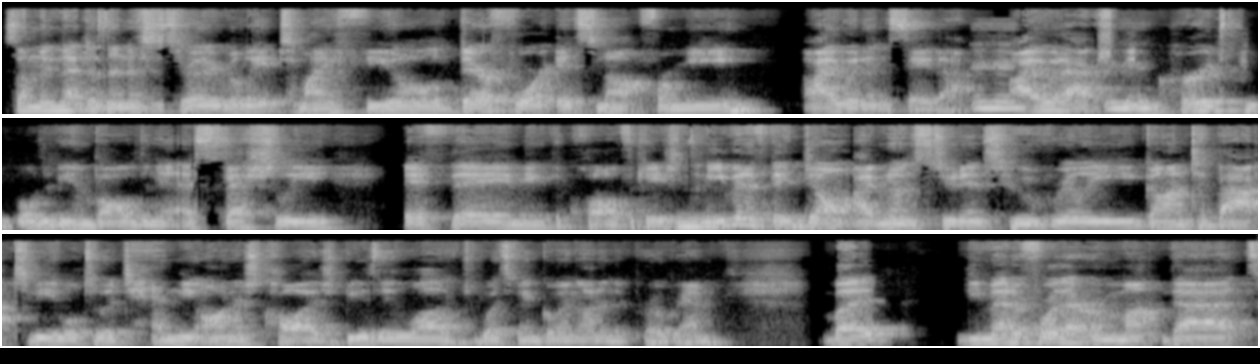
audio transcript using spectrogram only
something that doesn't necessarily relate to my field. Therefore, it's not for me. I wouldn't say that. Mm-hmm. I would actually mm-hmm. encourage people to be involved in it, especially if they make the qualifications. And even if they don't, I've known students who've really gone to bat to be able to attend the honors college because they loved what's been going on in the program. But the metaphor that rem- that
